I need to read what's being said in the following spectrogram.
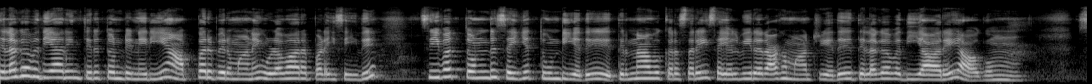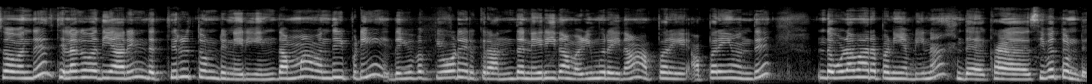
திலகவதியாரின் திருத்தொண்டு நெறிய அப்பர் பெருமானை உழவாரப்படை செய்து சிவத்தொண்டு செய்ய தூண்டியது. திருநாவுக்கரசரை செயல்வீரராக மாற்றியது திலகவதியாரே ஆகும். ஸோ வந்து திலகவதியாரின் இந்த திருத்தொண்டு நெறி இந்த அம்மா வந்து இப்படி தெய்வபக்தியோடு இருக்கிற அந்த நெறி தான் வழிமுறை தான். அப்பறை அப்பறையும் வந்து இந்த உழவார பணி அப்படின்னா இந்த க சிவத்தொண்டு.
